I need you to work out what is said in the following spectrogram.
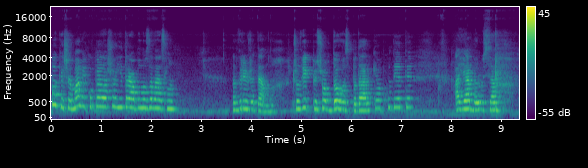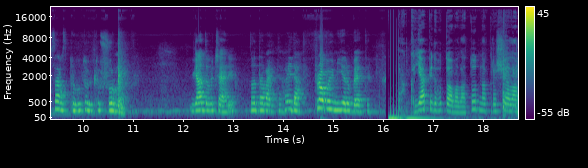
поки ще мамі купила, що їй треба було завезло. На дворі вже темно. Чоловік пішов до господарки обходити, а я беруся, зараз приготую ту шурму. Я до вечері. Ну давайте, гайда, пробуємо її робити. Так, я підготувала. Тут накришила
